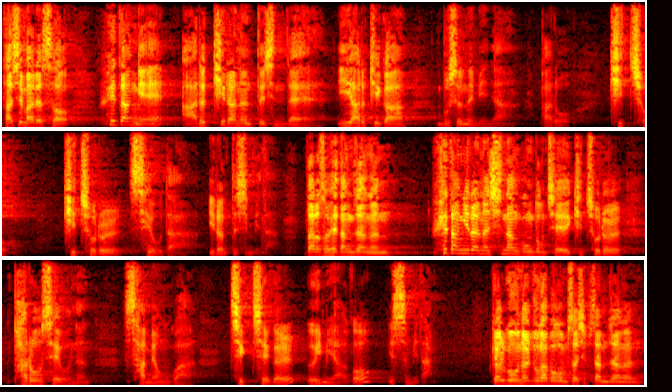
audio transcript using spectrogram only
다시 말해서 회당의 아르키라는 뜻인데 이 아르키가 무슨 의미냐? 바로 기초, 기초를 세우다 이런 뜻입니다. 따라서 회당장은 회당이라는 신앙 공동체의 기초를 바로 세우는 사명과 직책을 의미하고 있습니다. 결국 오늘 누가복음서 13장은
